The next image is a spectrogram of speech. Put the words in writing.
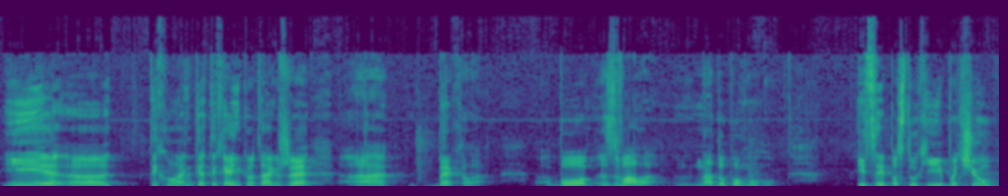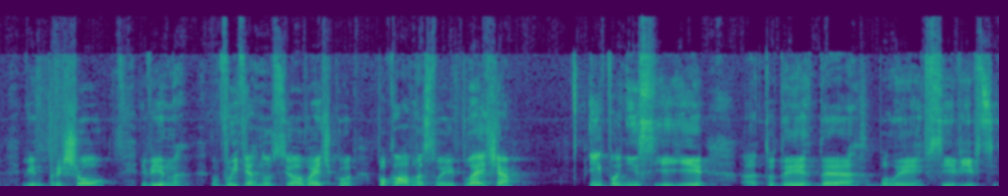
і е, тихонько, тихенько так вже е, бекала, бо звала на допомогу. І цей пастух її почув, він прийшов, він витягнув цю овечку, поклав на свої плеча і поніс її е, туди, де були всі вівці.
